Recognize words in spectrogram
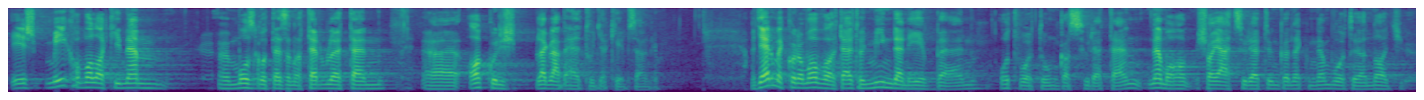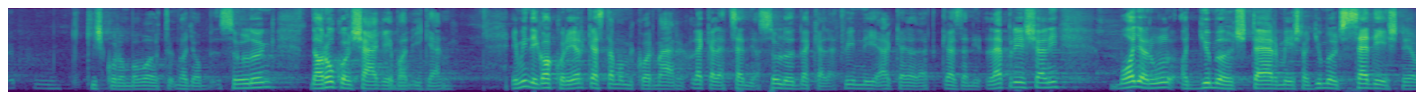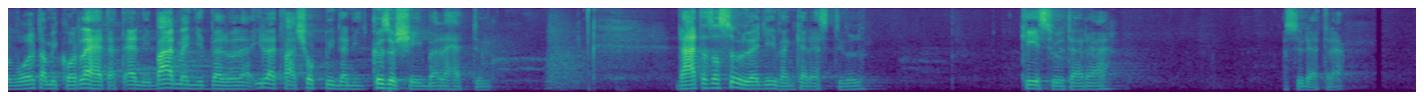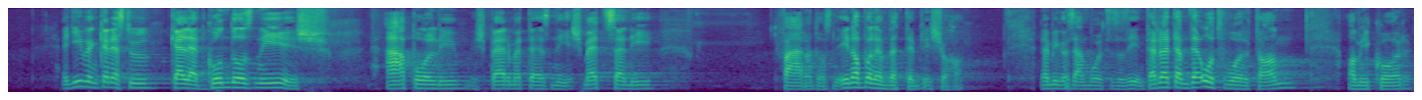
és még ha valaki nem mozgott ezen a területen, akkor is legalább el tudja képzelni. A gyermekkorom avval telt, hogy minden évben ott voltunk a szüreten, nem a saját szüretünkön, nekünk nem volt olyan nagy, kiskoromban volt nagyobb szőlőnk, de a rokonságében igen. Én mindig akkor érkeztem, amikor már le kellett szedni a szőlőt, be kellett vinni, el kellett kezdeni lepréselni, Magyarul a gyümölcs termés, a gyümölcs szedésnél volt, amikor lehetett enni bármennyit belőle, illetve hát sok minden így közösségben lehettünk. De hát ez a szőlő egy éven keresztül készült erre a szüretre. Egy éven keresztül kellett gondozni, és ápolni, és permetezni, és metszeni, fáradozni. Én abban nem vettem részt soha. nem igazán volt ez az én területem, de ott voltam, amikor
